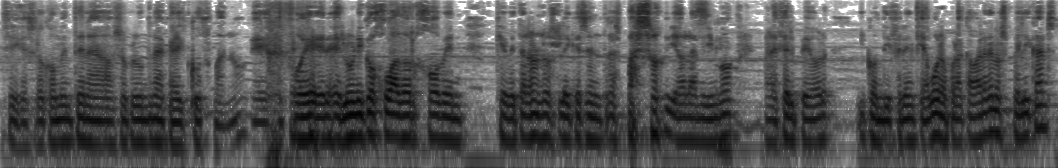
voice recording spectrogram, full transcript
Sí, que se lo comenten a, o se lo pregunten a Kyle Kuzma, ¿no? Que, fue el único jugador joven que vetaron los Lakers en el traspaso y ahora mismo parece el peor y con diferencia. Bueno, por acabar de los Pelicans,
